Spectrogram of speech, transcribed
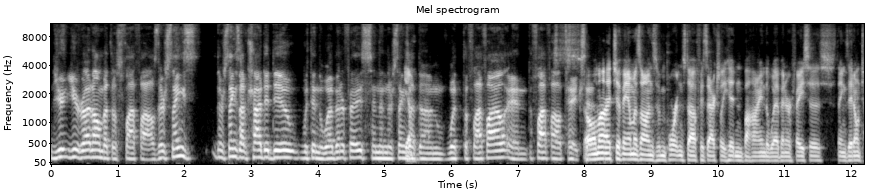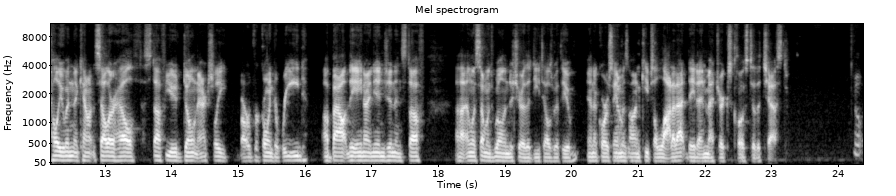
You're you're right on about those flat files. There's things there's things I've tried to do within the web interface, and then there's things yep. I've done with the flat file, and the flat file takes so it. much of Amazon's important stuff is actually hidden behind the web interfaces. Things they don't tell you in the account seller health stuff you don't actually are going to read about the A9 engine and stuff. Uh, unless someone's willing to share the details with you. And of course, Amazon yep. keeps a lot of that data and metrics close to the chest. Oh,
